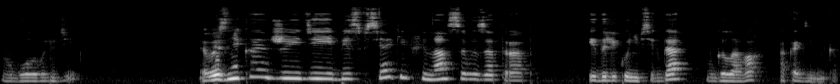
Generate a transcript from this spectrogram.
в головы людей. Возникают же идеи без всяких финансовых затрат и далеко не всегда в головах академиков.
